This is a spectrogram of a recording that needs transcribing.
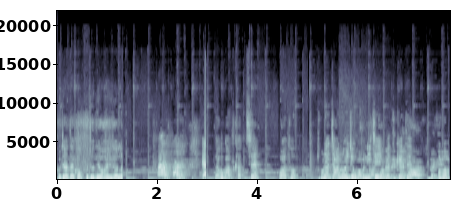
পূজা দেখো পুজো দেওয়া হয়ে গেল। দেখো ভাত খাচ্ছে। ও তো তোমরা জানোই যে ও বাবা নিচেই ভাত খেতে। ও বাবা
